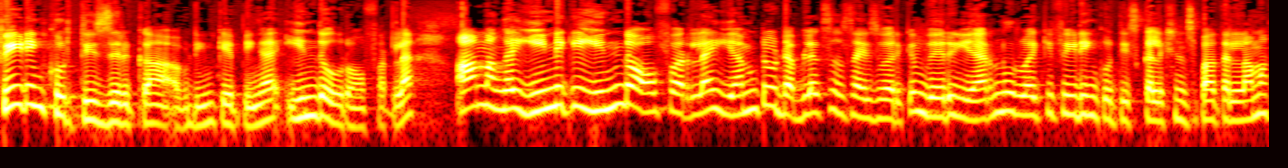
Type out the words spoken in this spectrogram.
ஃபீடிங் குர்த்திஸ் இருக்கா அப்படின்னு கேட்பீங்க இந்த ஒரு ஆஃபரில் ஆமாங்க இன்னைக்கு இந்த ஆஃபரில் M to double XL size வரைக்கும் வெறும் இரநூறுவாய்க்கு ஃபீடிங் குர்த்திஸ் கலெக்ஷன்ஸ் பார்த்துடலாமா?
